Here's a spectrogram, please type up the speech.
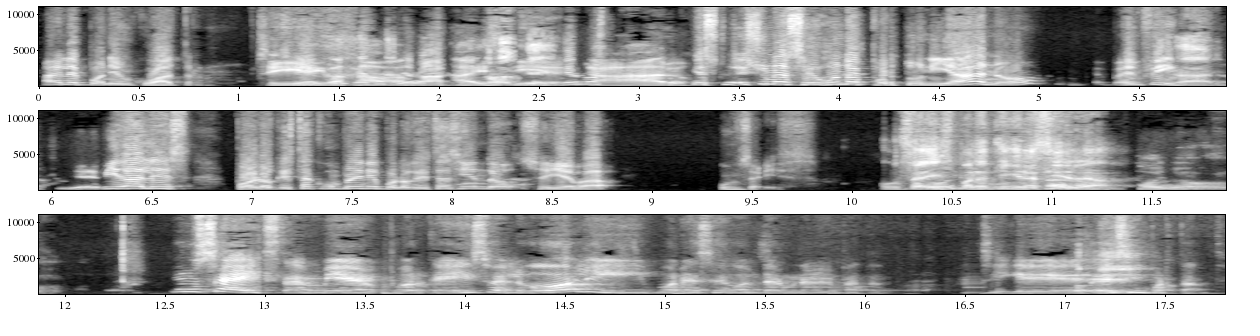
Ahí le ponía un 4. Sí, ahí bajaba. Ahí sí, claro. Es, una segunda oportunidad, ¿no? En fin, Vidales, por lo que está cumpliendo y por lo que está haciendo, se lleva un 6. Un 6. Para ti, Graciela. Un 6 también, porque hizo el gol y por ese gol terminó empatando. Así que es importante.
